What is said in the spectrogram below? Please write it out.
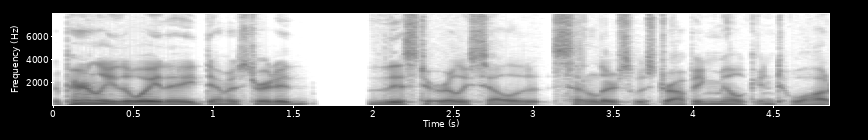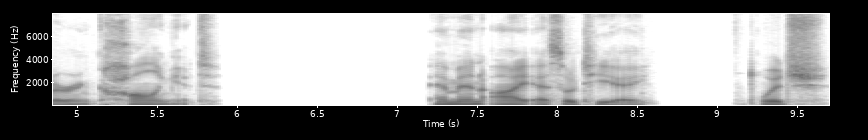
Apparently, the way they demonstrated this to early settlers was dropping milk into water and calling it M N I S O T A, which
